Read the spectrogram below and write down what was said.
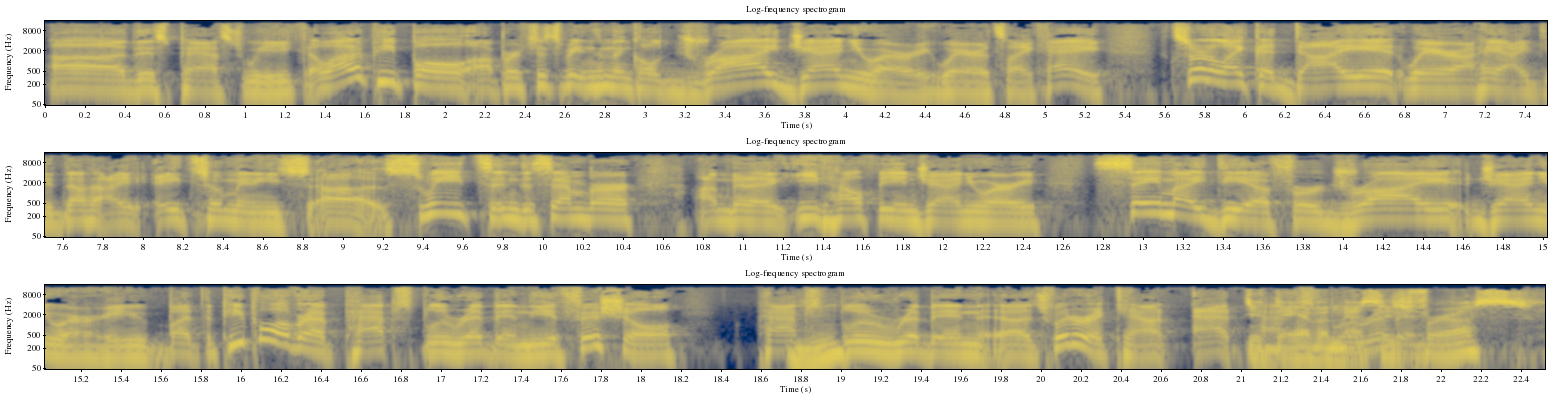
uh, this past week. A lot of people uh, participate in something called Dry January, where it's like, hey, sort of like a diet where, hey, I did not, I ate so many uh, sweets in December. I'm going to eat healthy in January. Same idea for Dry January. But the people over at Pabst Blue Ribbon, the official Pabst Blue Ribbon uh, Twitter account at Did Pabst they have a Blue message Ribbon, for us?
